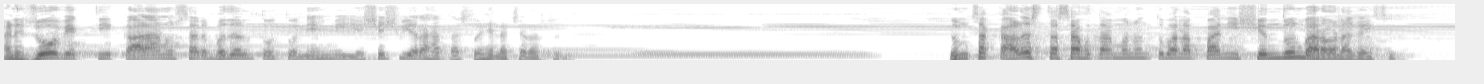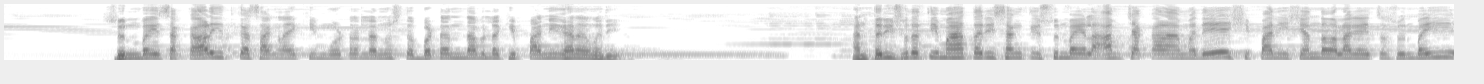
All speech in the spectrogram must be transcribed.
आणि जो व्यक्ती काळानुसार बदलतो तो नेहमी यशस्वी राहत असतो हे लक्षात असू दे. तुमचा काळच तसा होता म्हणून तुम्हाला पाणी शेंदून भरावं लागायचं. सुनबाईचा काळ इतका चांगला आहे की मोटरला नुसतं बटन दाबलं की पाणी घरामध्ये. आणि तरी सुद्धा ती म्हातारी सांगते सुनबाईला आमच्या काळामध्ये शिपाणी शेंदावं लागायचं सुनबाई.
